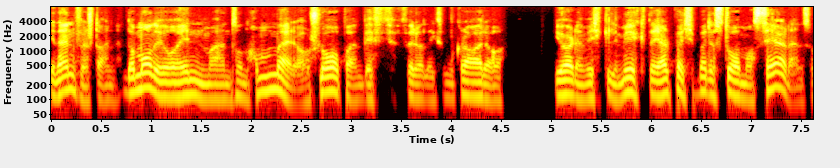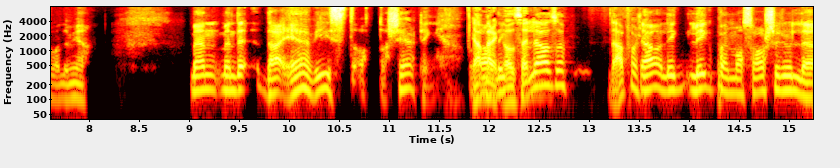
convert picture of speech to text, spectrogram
i den forstand. Da må du jo inn med en sånn hammer og slå på en biff for å liksom klare å gjøre den virkelig myk. Det hjelper ikke bare å stå og massere den så veldig mye. Men, men det, det, er vist at det skjer ting. Jeg har merka det selv, ja, altså. Det er forskjell. Ja, ligger ligg på en massasjerulle.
